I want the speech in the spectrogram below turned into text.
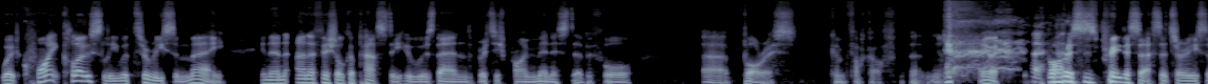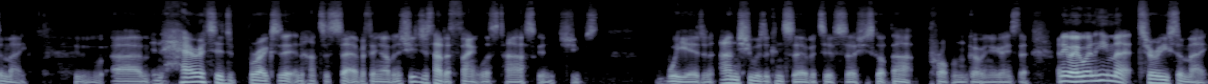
worked quite closely with Theresa May in an unofficial capacity, who was then the British Prime Minister before uh, Boris can fuck off. But, you know. Anyway, Boris's predecessor, Theresa May. who um, inherited Brexit and had to set everything up, and she just had a thankless task, and she was weird, and, and she was a conservative, so she's got that problem going against her. Anyway, when he met Theresa May,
